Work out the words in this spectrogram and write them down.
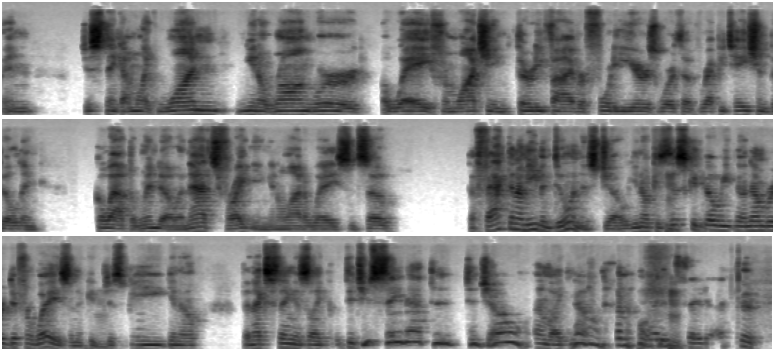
and just think I'm like one, you know, wrong word away from watching 35 or 40 years worth of reputation building go out the window. And that's frightening in a lot of ways. And so the fact that I'm even doing this, Joe, you know, because this could go a number of different ways and it could mm-hmm. just be, you know, the next thing is like, did you say that to, to Joe? I'm like, no, no, no I didn't say that.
